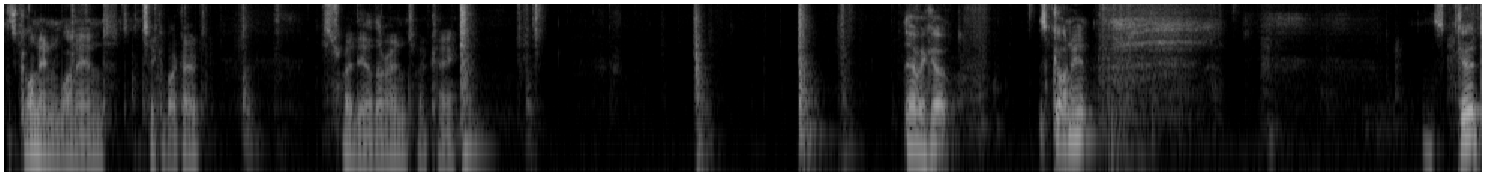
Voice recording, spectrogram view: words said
it's gone in one end. Take it back out. Let's try the other end. Okay. There we go. It's gone in. That's good.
